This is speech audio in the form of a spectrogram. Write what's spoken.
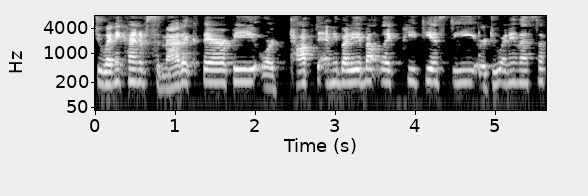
do any kind of somatic therapy or talk to anybody about like PTSD or do any of that stuff,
